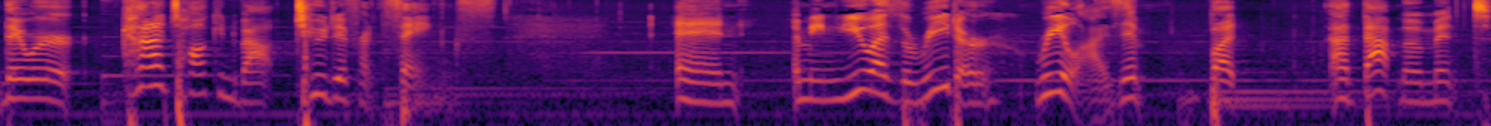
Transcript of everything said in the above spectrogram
they were kind of talking about two different things. And I mean, you as the reader realize it, but at that moment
